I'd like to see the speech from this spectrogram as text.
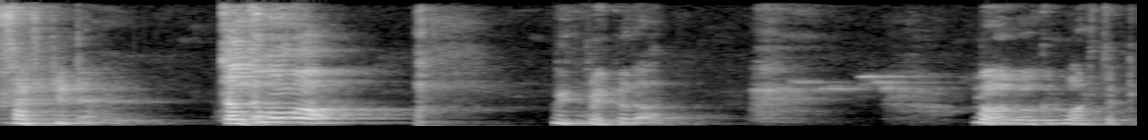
ഇവിടെ അവസാനിക്കട്ടെ ചന്തുമാമ നിന്റെ കഥ വാഴ്ത്തട്ടെ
